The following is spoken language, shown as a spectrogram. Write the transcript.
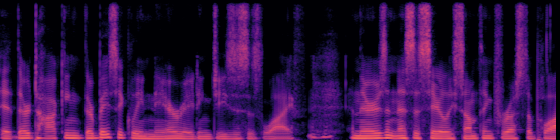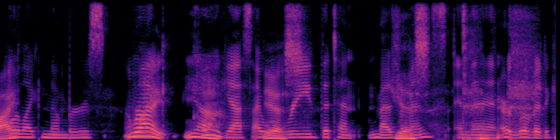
they're talking they're basically narrating Jesus's life. Mhm. And there isn't necessarily something for us to apply. or like numbers. I'm Right, like, yeah. Cool, yes, I will read the ten measurements and then or Leviticus,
